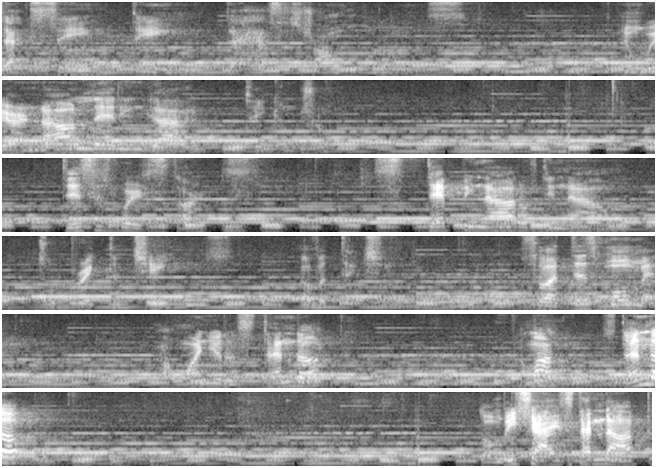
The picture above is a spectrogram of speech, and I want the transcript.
that same thing that has a stronghold on us. And we are now letting God take control. This is where it starts. Stepping out of denial to break the chains of addiction. So at this moment, I want you to stand up. Come on, stand up. Don't be shy, stand up.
